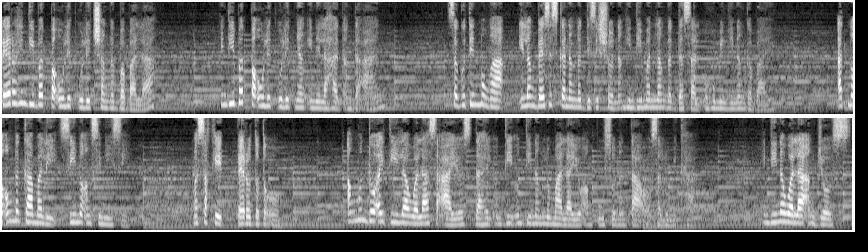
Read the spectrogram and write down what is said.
Pero hindi ba't paulit-ulit siyang nagbabala? Hindi ba't paulit-ulit niyang inilahad ang daan? Sagutin mo nga, ilang beses ka nang nagdesisyon nang hindi man lang nagdasal o humingi ng gabay? At noong nagkamali, sino ang sinisi? Masakit, pero totoo. Ang mundo ay tila wala sa ayos dahil unti-unti nang lumalayo ang puso ng tao sa lumikha. Hindi na wala ang Diyos.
